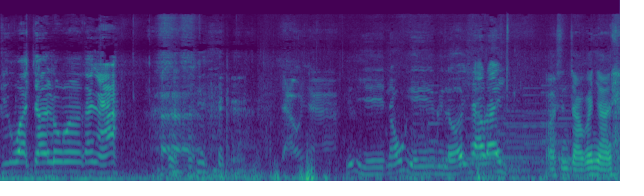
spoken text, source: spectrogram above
kêu qua chơi luôn cả nhà. Chào nhà. Cái gì nấu gì bị lửa sao đây? Rồi xin chào cả nhà.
